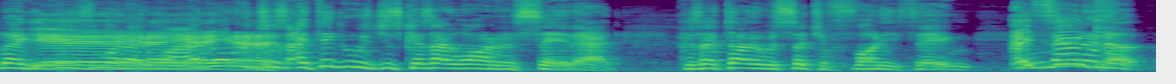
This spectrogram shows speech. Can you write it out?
Like Yeah, is what I want. Yeah, wanted yeah. Just, I think it was just because I wanted to say that because I thought it was such a funny thing. I And not think- in a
